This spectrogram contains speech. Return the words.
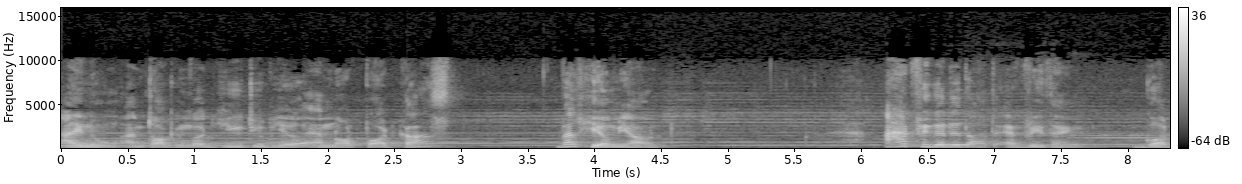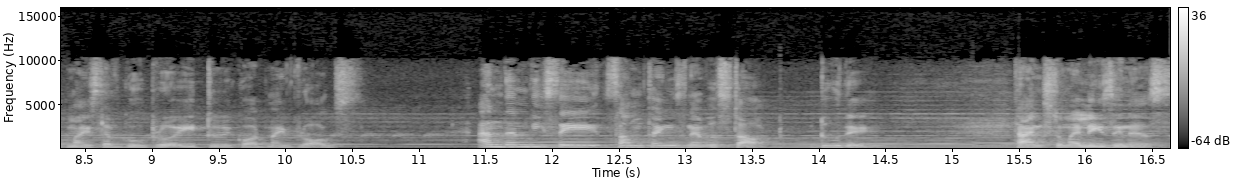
I know I'm talking about YouTube here and not podcast. Well, hear me out. I had figured it out everything. Got myself GoPro 8 to record my vlogs. And then we say some things never start, do they? Thanks to my laziness,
